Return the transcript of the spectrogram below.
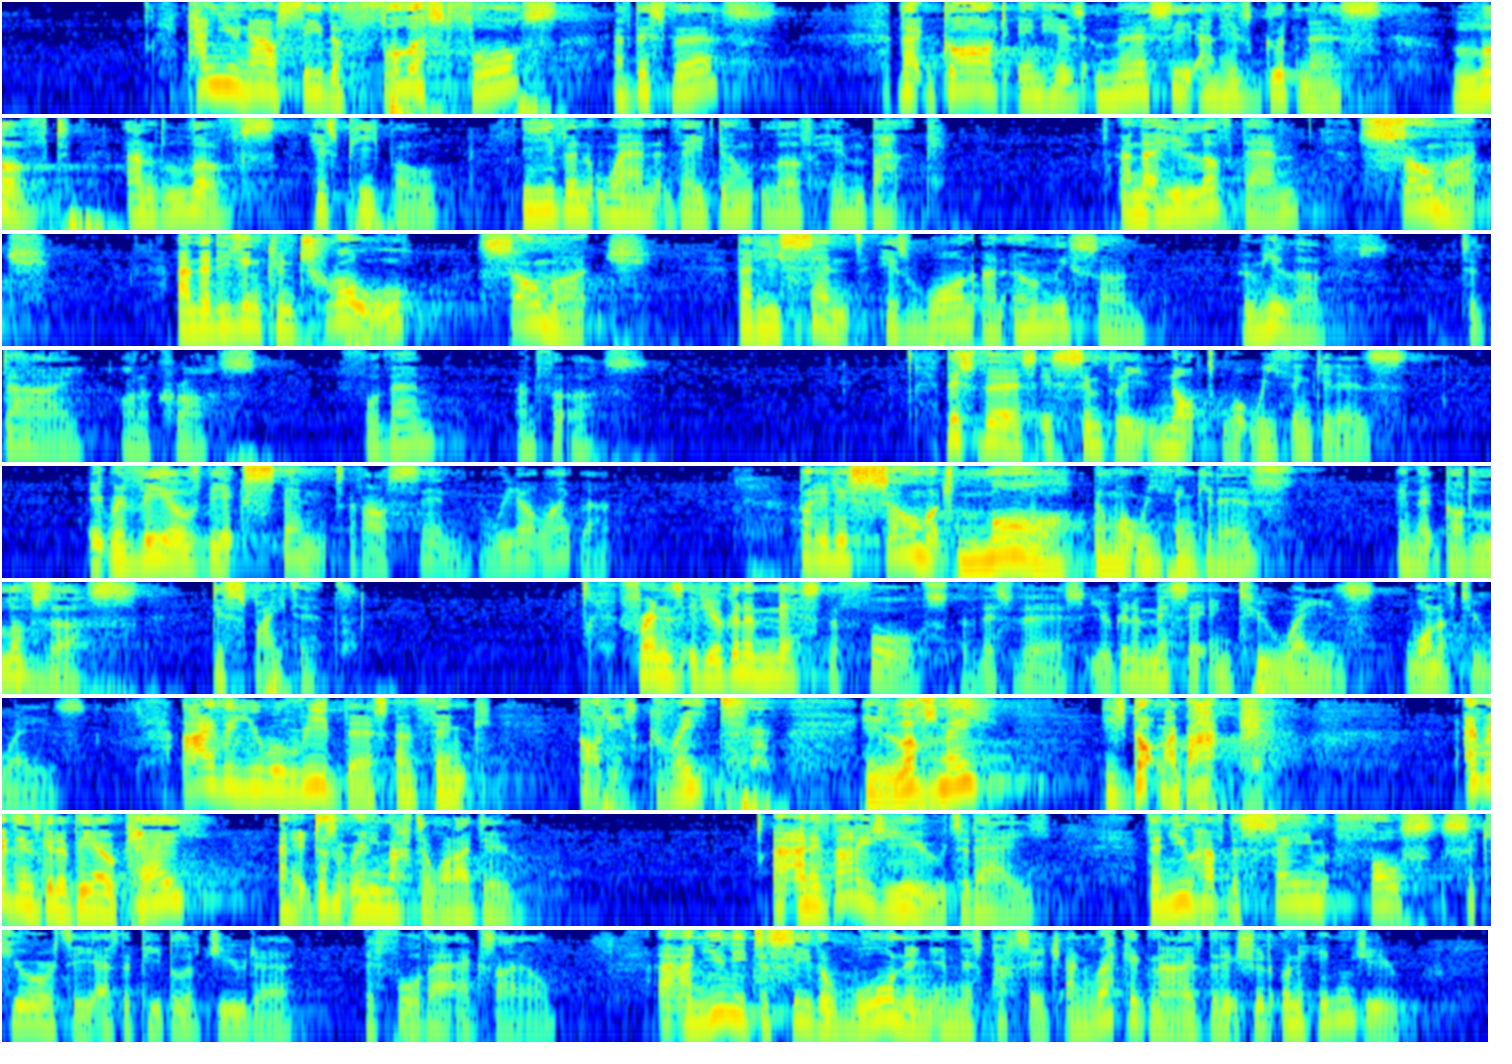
Can you now see the fullest force of this verse? That God, in his mercy and his goodness, loved and loves his people even when they don't love him back. And that he loved them so much, and that he's in control so much, that he sent his one and only Son, whom he loves, to die on a cross for them and for us. This verse is simply not what we think it is. It reveals the extent of our sin, and we don't like that. But it is so much more than what we think it is, in that God loves us despite it. Friends, if you're going to miss the force of this verse, you're going to miss it in two ways. One of two ways. Either you will read this and think, God is great. he loves me. He's got my back. Everything's going to be okay. And it doesn't really matter what I do. And if that is you today, then you have the same false security as the people of Judah before their exile. And you need to see the warning in this passage and recognize that it should unhinge you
